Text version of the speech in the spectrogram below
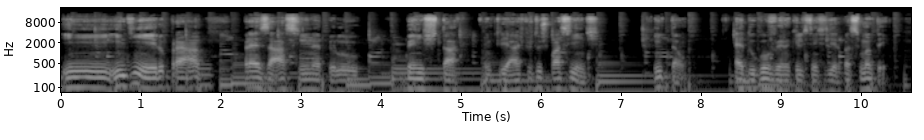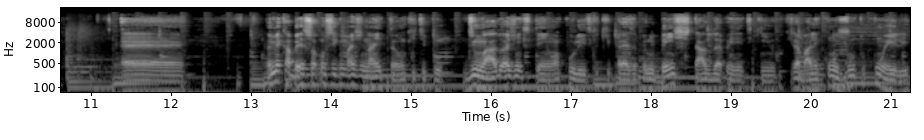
em, em dinheiro para prezar assim, né, pelo bem-estar, entre aspas, dos pacientes. Então, é do governo que eles têm esse dinheiro para se manter. É... Na minha cabeça, só consigo imaginar então que, tipo, de um lado a gente tem uma política que preza pelo bem-estar do dependente químico, que trabalha em conjunto com ele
